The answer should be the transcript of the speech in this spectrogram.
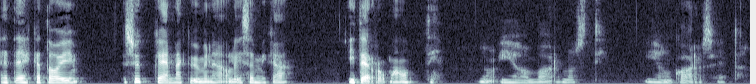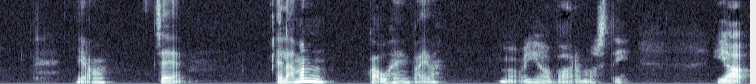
Et ehkä toi sykkeen näkyminen oli se, mikä itse romautti. No ihan varmasti. Ihan karseeta. Joo. Se elämän kauhein päivä. No ihan varmasti. Ja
